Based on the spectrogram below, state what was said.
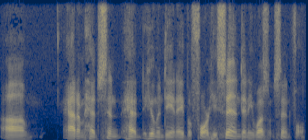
Uh, Adam had sin, had human DNA before he sinned, and he wasn't sinful.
